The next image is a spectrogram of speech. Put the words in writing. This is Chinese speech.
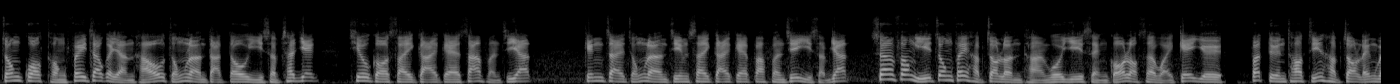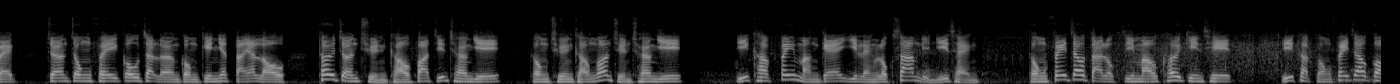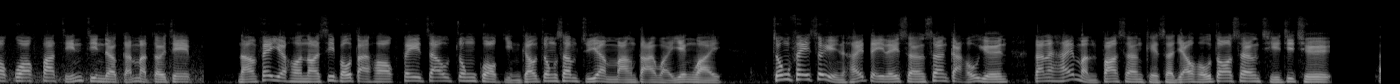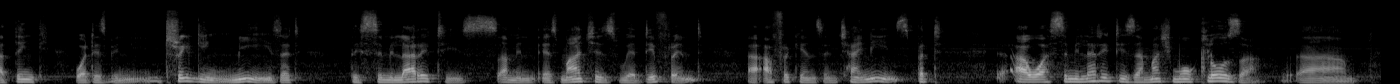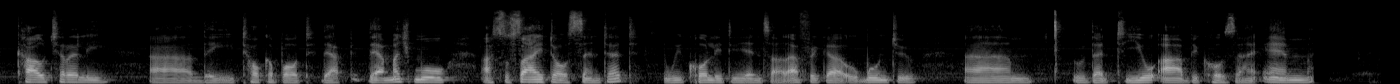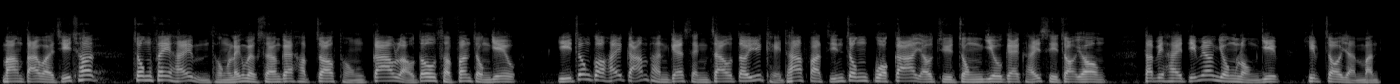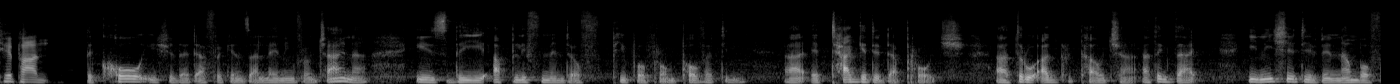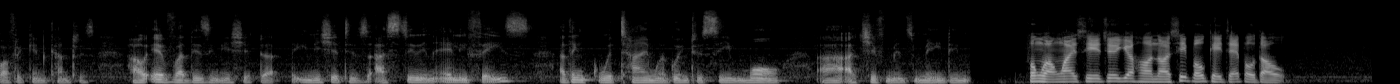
中國同非洲嘅人口總量達到二十七億，超過世界嘅三分之一，經濟總量佔世界嘅百分之二十一。雙方以中非合作論壇會議成果落實為機遇，不斷拓展合作領域，將中非高質量共建「一帶一路」推進全球發展倡議同全球安全倡議，以及非盟嘅二零六三年議程，同非洲大陸自貿區建設，以及同非洲各國發展戰略緊密對接。南非約翰內斯堡大學非洲中國研究中心主任孟大維認為，中非雖然喺地理上相隔好遠，但係喺文化上其實有好多相似之處。I think what has been intriguing me is that the similarities, I mean, as much as we are different, uh, Africans and Chinese, but our similarities are much more closer um, culturally. Uh, they talk about they are, they are much more uh, societal centered. We call it in South Africa Ubuntu. Um, that you are because I am. 孟大維指出，中非喺唔同領域上嘅合作同交流都十分重要，而中國喺減貧嘅成就對於其他發展中國家有住重要嘅啟示作用，特別係點樣用農業協助人民脫貧。The core issue that Africans are learning from China is the upliftment of people from poverty, uh, a targeted approach uh, through agriculture. I think that initiative in a number of African countries. However, these initiative, initiatives are still in early phase. I think with time we're going to see more uh, achievements made in. 凤凰卫视驻约翰内斯堡记者报导。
